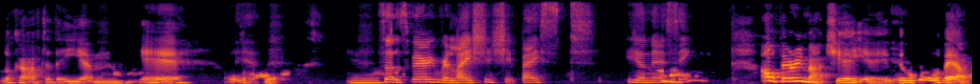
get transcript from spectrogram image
look after the um, yeah yeah. yeah. So it's very relationship based, your nursing? Oh. oh, very much. Yeah, yeah. It, it was all about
